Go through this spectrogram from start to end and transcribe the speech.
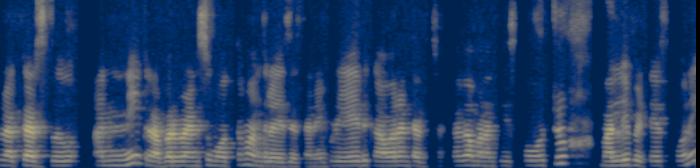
ప్లక్కర్స్ అన్ని రబ్బర్ బ్యాండ్స్ మొత్తం అందులో వేసేసాను. ఇప్పుడు ఏది కావాలంటే అది చక్కగా మనం తీసుకోవచ్చు. మళ్ళీ పెట్టేసుకొని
